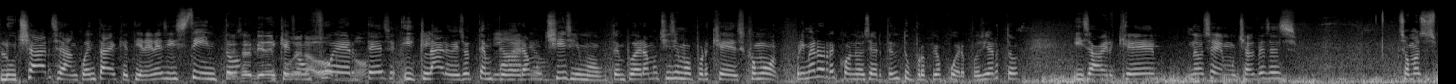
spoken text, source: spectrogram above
luchar, se dan cuenta de que tienen ese instinto y que son fuertes y claro, eso te empodera muchísimo, te empodera muchísimo porque es como primero reconocerte en tu propio cuerpo, ¿cierto? Y saber que, no sé, muchas veces somos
